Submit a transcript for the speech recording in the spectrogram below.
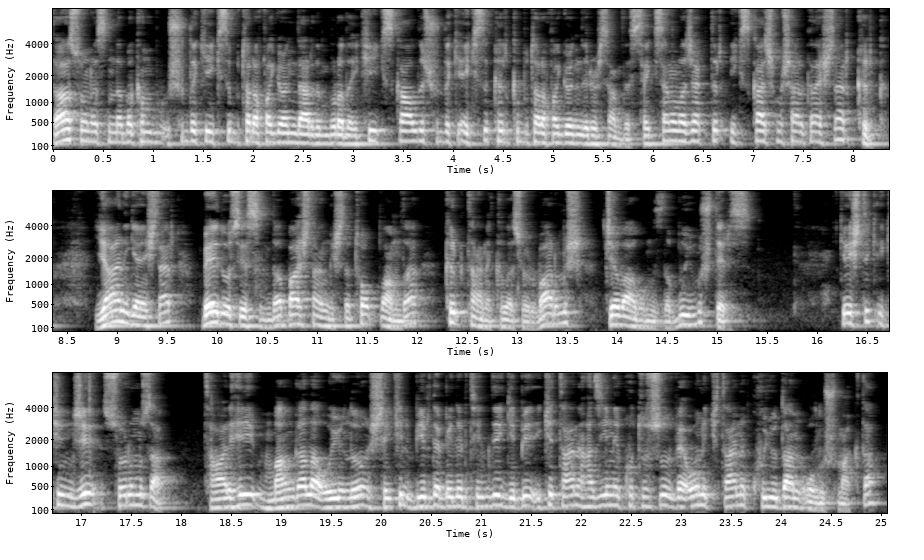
Daha sonrasında bakın şuradaki x'i bu tarafa gönderdim. Burada 2x kaldı. Şuradaki eksi 40'ı bu tarafa gönderirsem de 80 olacaktır. x kaçmış arkadaşlar? 40. Yani gençler B dosyasında başlangıçta toplamda 40 tane klasör varmış. Cevabımız da buymuş deriz. Geçtik ikinci sorumuza. Tarihi Mangala oyunu şekil 1'de belirtildiği gibi 2 tane hazine kutusu ve 12 tane kuyudan oluşmakta.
